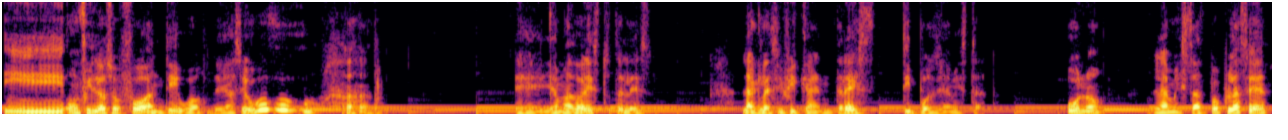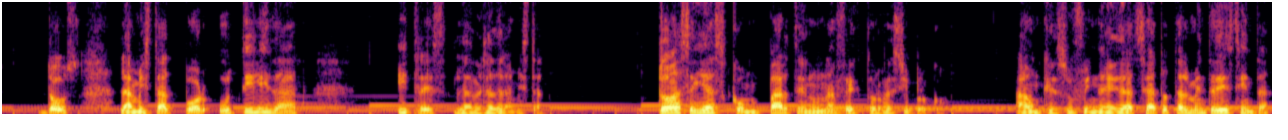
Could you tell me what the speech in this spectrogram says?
Y un filósofo antiguo de hace uh, eh, llamado Aristóteles la clasifica en tres tipos de amistad. Uno, la amistad por placer. Dos, la amistad por utilidad. Y tres, la verdadera amistad. Todas ellas comparten un afecto recíproco, aunque su finalidad sea totalmente distinta,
